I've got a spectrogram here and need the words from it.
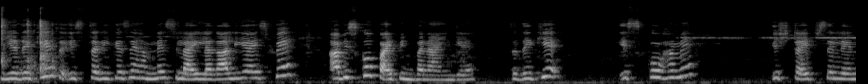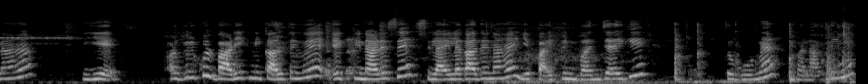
ये देखिए तो इस तरीके से हमने सिलाई लगा लिया इस पर अब इसको पाइपिंग बनाएँगे। तो देखिए, इसको हमें इस टाइप से लेना है, ये। और बिल्कुल बारीक निकालते हुए एक किनारे से सिलाई लगा देना है, ये पाइपिंग बन जाएगी। तो वो मैं बनाती हूँ।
